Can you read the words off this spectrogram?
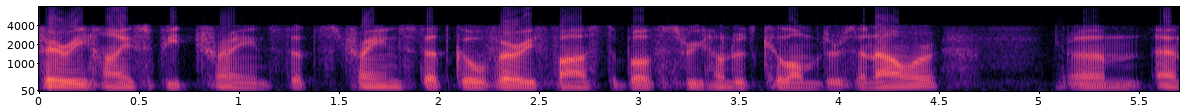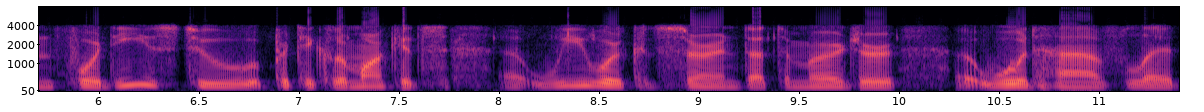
very high-speed trains. That's trains that go very fast, above 300 kilometers an hour, um, and for these two particular markets, uh, we were concerned that the merger uh, would have led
